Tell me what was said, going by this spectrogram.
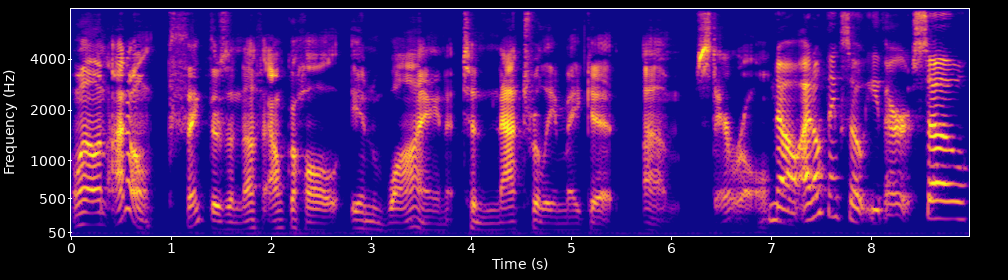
Well, and I don't think there's enough alcohol in wine to naturally make it um, sterile. No, I don't think so either. So,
